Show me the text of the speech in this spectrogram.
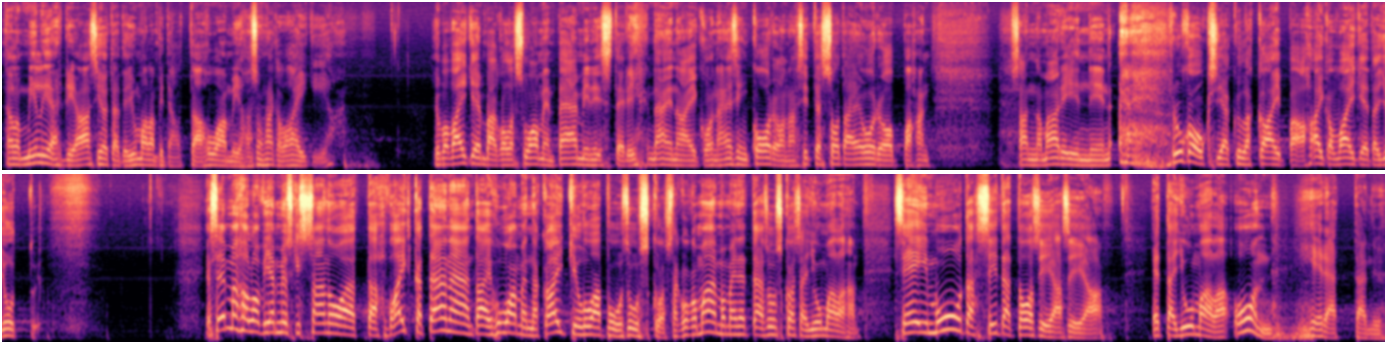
Täällä on miljardia asioita, joita Jumalan pitää ottaa huomioon. Se on aika vaikeaa. Jopa vaikeampaa kuin olla Suomen pääministeri näin aikoina. Ensin korona, sitten sota Eurooppahan Sanna Marin, niin rukouksia kyllä kaipaa, aika vaikeita juttuja. Ja sen mä haluan vielä myöskin sanoa, että vaikka tänään tai huomenna kaikki luopuu uskossa, koko maailma menettää uskossa Jumalahan, se ei muuta sitä tosiasiaa, että Jumala on herättänyt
